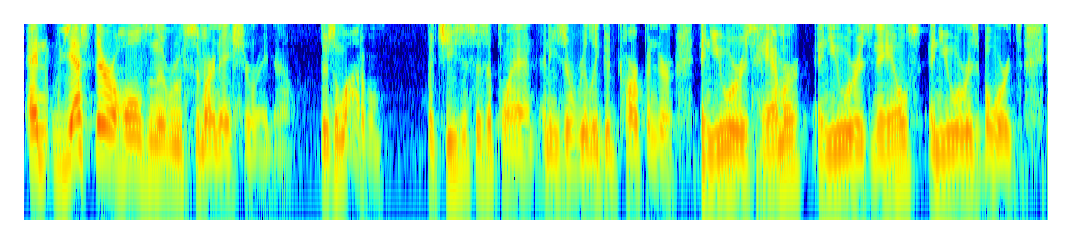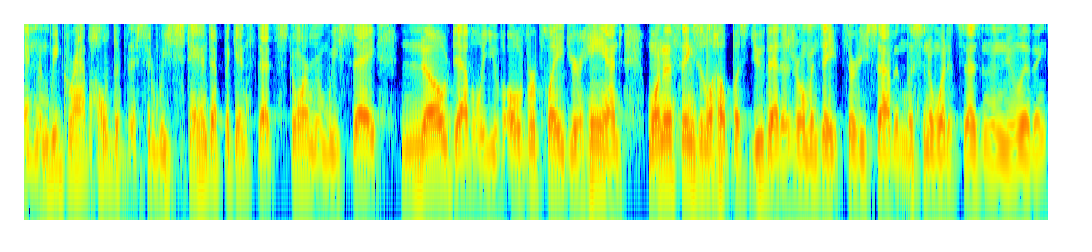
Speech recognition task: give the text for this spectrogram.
And yes, there are holes in the roofs of our nation right now. There's a lot of them. But Jesus has a plan, and he's a really good carpenter. And you are his hammer, and you are his nails, and you are his boards. And when we grab hold of this and we stand up against that storm and we say, No, devil, you've overplayed your hand, one of the things that'll help us do that is Romans 8 37. Listen to what it says in the New Living.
